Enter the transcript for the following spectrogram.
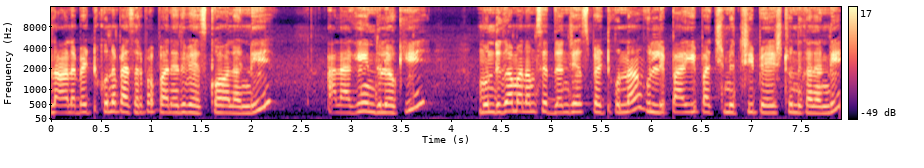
నానబెట్టుకున్న పెసరపప్పు అనేది వేసుకోవాలండి. అలాగే ఇందులోకి ముందుగా మనం సిద్ధం చేసి పెట్టుకున్న ఉల్లిపాయ పచ్చిమిర్చి పేస్ట్ ఉంది కదండి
